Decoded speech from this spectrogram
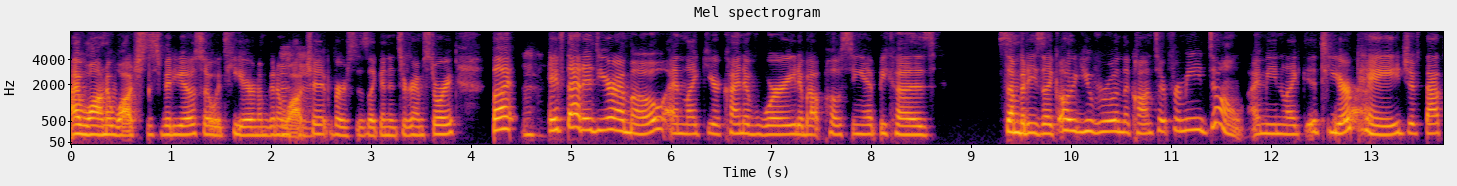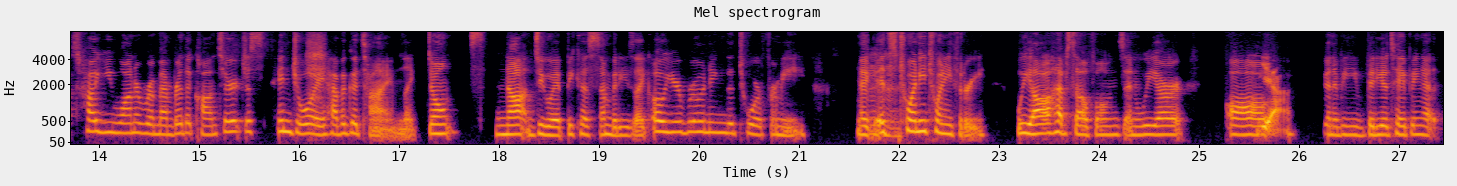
i want to watch this video so it's here and I'm going to watch Mhm. it versus like an Instagram story. But Mhm. if that is your MO and like you're kind of worried about posting it because somebody's like, "Oh, you ruined the concert for me." Don't. I mean, like it's your page. If that's how you want to remember the concert, just enjoy, have a good time. Like don't not do it because somebody's like, "Oh, you're ruining the tour for me." Like it's Mhm. 2023. We all have cell phones and we are all yeah, going to be videotaping at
